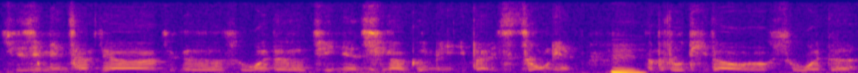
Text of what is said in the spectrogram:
习近平参加这个所谓的纪念辛亥革命一百一十周年，嗯。那么都提到所谓的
